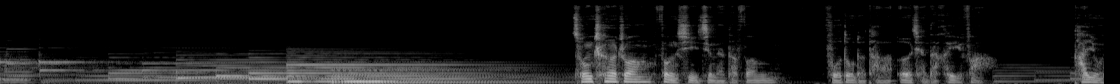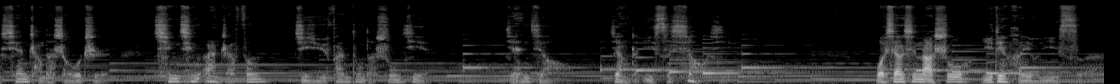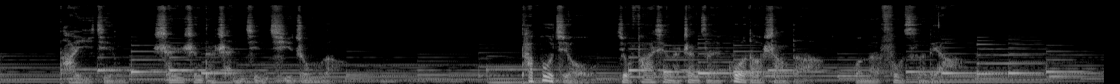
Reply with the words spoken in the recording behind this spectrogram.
从车窗缝隙进来的风，拂动着他额前的黑发，他用纤长的手指轻轻按着风。急于翻动的书页，眼角漾着一丝笑意。我相信那书一定很有意思，他已经深深地沉浸其中了。他不久就发现了站在过道上的我们父子俩。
